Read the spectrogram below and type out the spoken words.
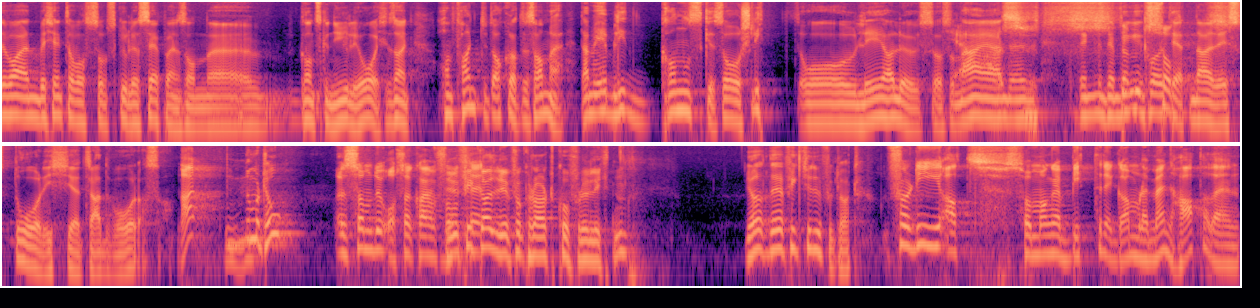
Det var en bekjent av oss som skulle se på en sånn eh, ganske nylig òg. Han fant ut akkurat det samme. De er blitt ganske så slitt og lealøse. Og så, nei, den, den, den byggekvaliteten der det står ikke 30 år, altså. Nei. Nummer to, som du også kan få Du fikk aldri forklart hvorfor du likte den. Ja, det fikk ikke du forklart. Fordi at så mange bitre gamle menn hater den,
